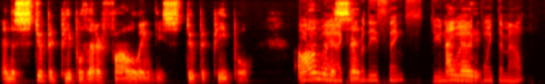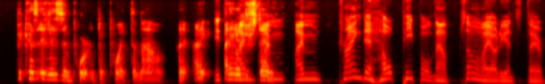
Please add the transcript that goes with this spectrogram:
and the stupid people that are following these stupid people. Do you All know I'm going to say cover these things? Do you know I why know I point them out? because it is important to point them out. I I, I I'm- understand. I'm, I'm trying to help people. Now, some of my audience, they're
